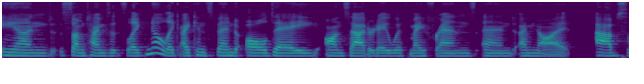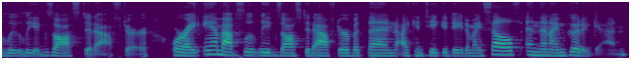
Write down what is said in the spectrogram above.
And sometimes it's like, no, like I can spend all day on Saturday with my friends and I'm not absolutely exhausted after, or I am absolutely exhausted after, but then I can take a day to myself and then I'm good again.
